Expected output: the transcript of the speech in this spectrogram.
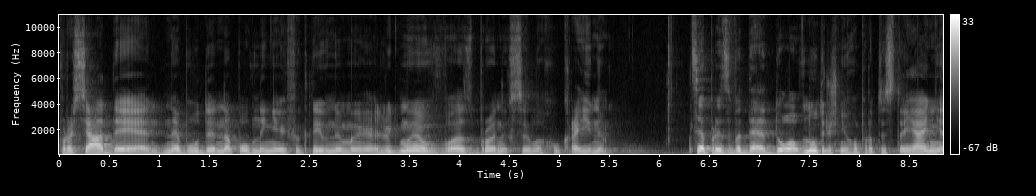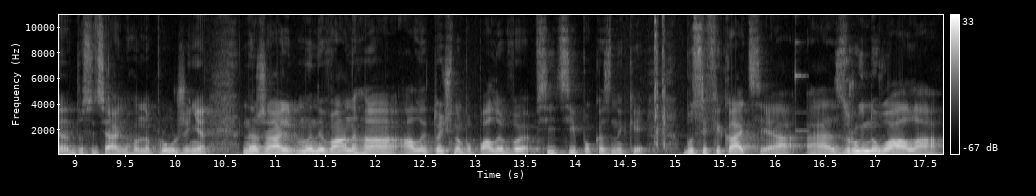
просяде, не буде наповнення ефективними людьми в Збройних силах України. Це призведе до внутрішнього протистояння, до соціального напруження. На жаль, ми не ванга, але точно попали в всі ці показники. Бусифікація е, зруйнувала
